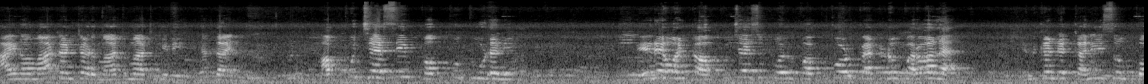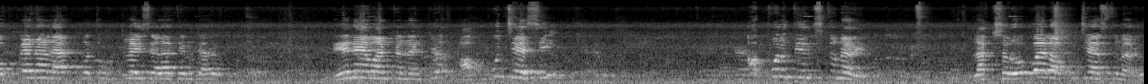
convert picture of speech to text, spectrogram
ఆయన ఓ మాట అంటాడు మాట మాటకి పెద్ద ఆయన. అప్పు చేసి పప్పు కూడని. నేనేమంటా అప్పు చేసి కొన్ని పప్పు కూడా పెట్టడం పర్వాలే. ఎందుకంటే కనీసం పప్పేనా లేకపోతే ఉట్లేసి ఎలా తింటారు? నేనేమంటానంటే అప్పు చేసి అప్పులు తీర్చుతున్నారు. లక్ష రూపాయలు అప్పు చేస్తున్నారు.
